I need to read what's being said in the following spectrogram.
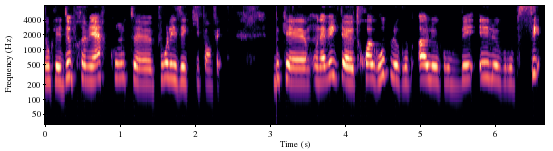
Donc, les deux premières comptent pour les équipes, en fait. Donc, on avait trois groupes, le groupe A, le groupe B et le groupe C.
